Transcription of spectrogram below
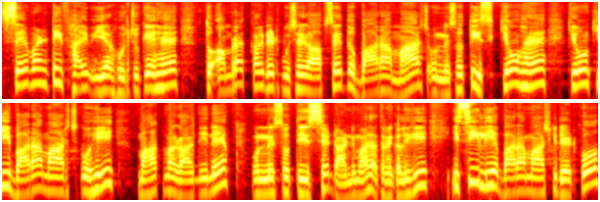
75 ईयर हो चुके हैं। तो अमृतकाल डेट पूछेगा आपसे तो 12 मार्च 1930 क्यों है? क्योंकि 12 मार्च को ही महात्मा गांधी ने 1930 से डांडी मार्च यात्रा निकली थी। इसीलिए 12 मार्च की डेट को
